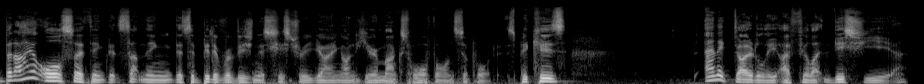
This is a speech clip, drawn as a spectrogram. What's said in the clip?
But I also think that something that's a bit of revisionist history going on here amongst Hawthorn supporters because anecdotally, I feel like this year,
